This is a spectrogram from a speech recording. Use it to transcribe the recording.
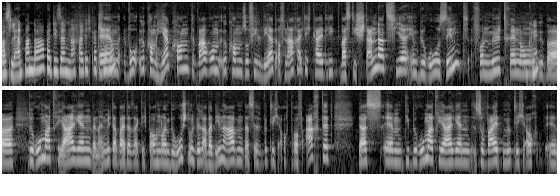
Was lernt man da bei diesem Nachhaltigkeitsschulung? Ähm, wo Ökom herkommt, warum Ökom so viel Wert auf Nachhaltigkeit liegt, was die Standards hier im Büro sind, von Mülltrennung okay. über Büromaterialien. Wenn ein Mitarbeiter sagt, ich brauche einen neuen Bürostuhl, will aber den haben, dass er wirklich auch darauf achtet, dass ähm, die Büromaterialien soweit möglich auch äh,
